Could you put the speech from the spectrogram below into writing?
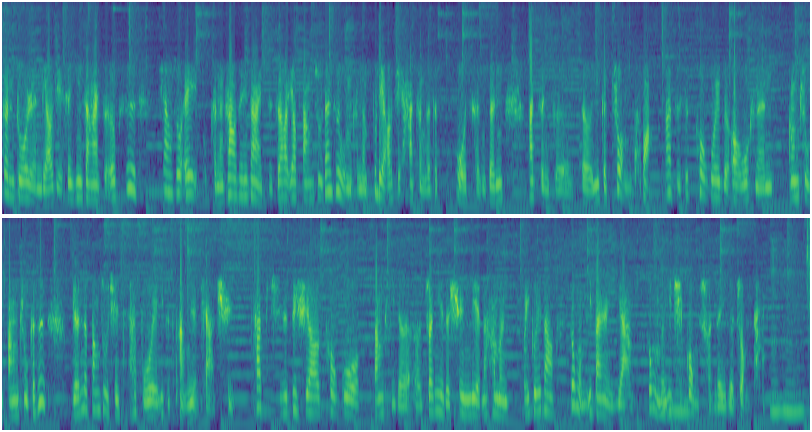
更多人了解身心障碍者，而不是像说，哎，可能看到身心障碍只知道要帮助，但是我们可能不了解他整个的过程跟他整个的一个状况，那只是透过一个哦，我可能帮助帮助，可是人的帮助其实他不会一直长远下去。他其实必须要透过当体的呃专业的训练，让他们回归到跟我们一般人一样，跟我们一起共存的一个状态。嗯哼，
